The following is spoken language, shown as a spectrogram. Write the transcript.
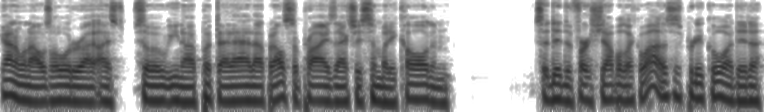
kind of when I was older, I, I so you know I put that ad up, and I was surprised actually somebody called and so did the first job. I was like, wow, this is pretty cool. I did a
